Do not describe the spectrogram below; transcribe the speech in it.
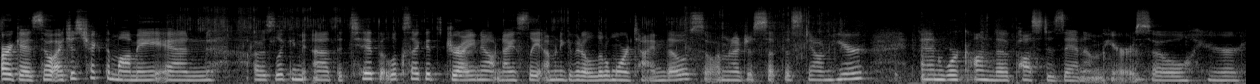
All right guys, so I just checked the mame and I was looking at the tip. It looks like it's drying out nicely. I'm gonna give it a little more time though. So I'm gonna just set this down here and work on the Pastazanum here. So here,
